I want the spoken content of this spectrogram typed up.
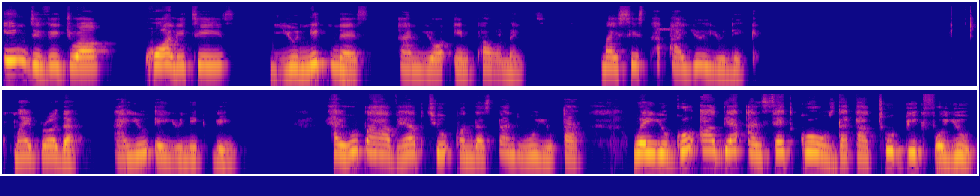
individual qualities, uniqueness, and your empowerment. My sister, are you unique? My brother, are you a unique being? I hope I have helped you understand who you are. When you go out there and set goals that are too big for you,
